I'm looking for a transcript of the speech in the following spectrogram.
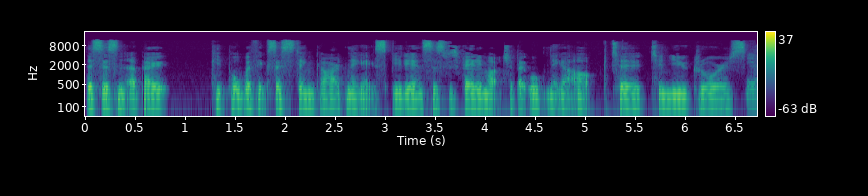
this isn't about people with existing gardening experience. This was very much about opening it up to, to new growers. Yeah.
